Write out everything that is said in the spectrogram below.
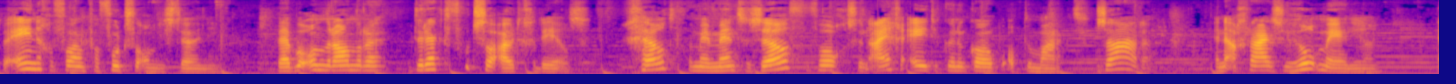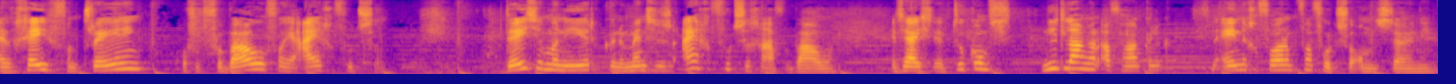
door enige vorm van voedselondersteuning. We hebben onder andere direct voedsel uitgedeeld. Geld waarmee mensen zelf vervolgens hun eigen eten kunnen kopen op de markt. Zaden en agrarische hulpmiddelen en het geven van training over het verbouwen van je eigen voedsel. Op deze manier kunnen mensen dus eigen voedsel gaan verbouwen en zijn ze in de toekomst niet langer afhankelijk van enige vorm van voedselondersteuning.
